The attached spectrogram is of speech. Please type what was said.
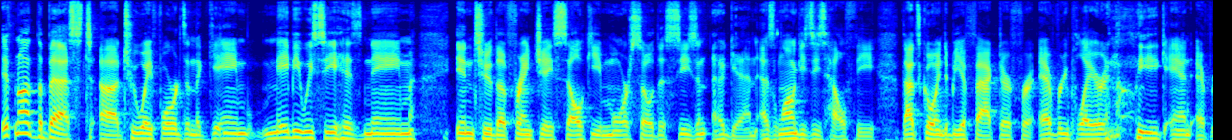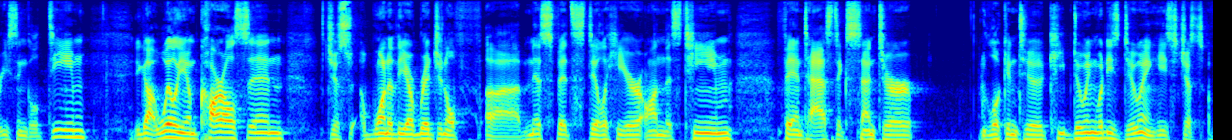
if not the best, uh, two way forwards in the game. Maybe we see his name into the Frank J. Selke more so this season again, as long as he's healthy. That's going to be a factor for every player in the league and every single team. You got William Karlsson, just one of the original uh, misfits still here on this team. Fantastic center, looking to keep doing what he's doing. He's just a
